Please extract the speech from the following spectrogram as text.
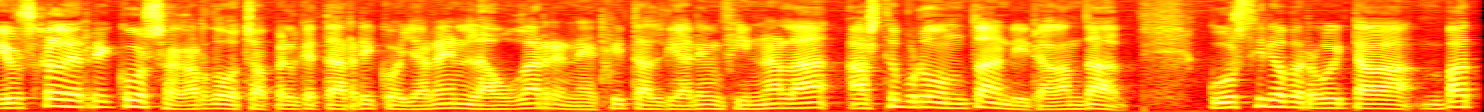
Euskal Herriko Sagardo Txapelketa Herriko jaren laugarren ekitaldiaren finala asteburu hontan iraganda. Guztira berrogeita bat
